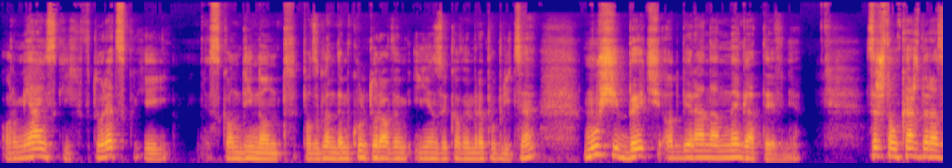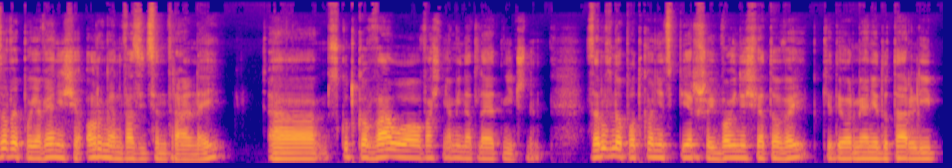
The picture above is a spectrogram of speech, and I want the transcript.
ormiańskich w tureckiej skądinąd pod względem kulturowym i językowym republice musi być odbierana negatywnie. Zresztą każdorazowe pojawianie się Ormian w Azji Centralnej skutkowało waśniami na tle etnicznym. Zarówno pod koniec I wojny światowej, kiedy Ormianie dotarli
